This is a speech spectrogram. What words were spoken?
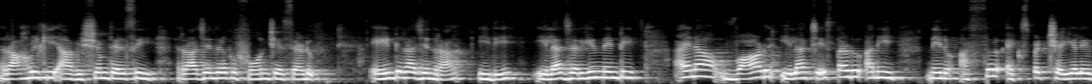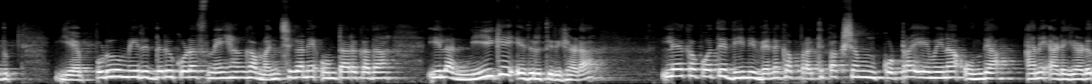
రాహుల్కి ఆ విషయం తెలిసి రాజేంద్రకు ఫోన్ చేశాడు. ఏంటి రాజేంద్ర ఇది ఇలా జరిగిందేంటి? అయినా వాడు ఇలా చేస్తాడు అని నేను అస్సలు ఎక్స్పెక్ట్ చేయలేదు ఎప్పుడూ మీరిద్దరూ కూడా స్నేహంగా మంచిగానే ఉంటారు కదా? ఇలా నీకే ఎదురు తిరిగాడా? లేకపోతే దీని వెనక ప్రతిపక్షం కుట్ర ఏమైనా ఉందా? అని అడిగాడు.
